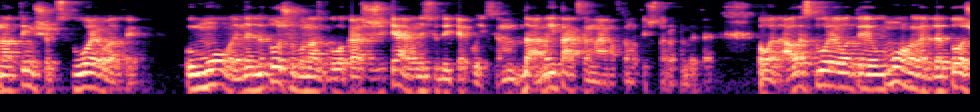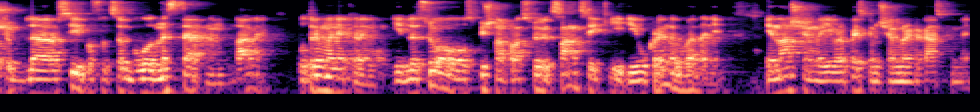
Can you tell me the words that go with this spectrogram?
над тим, щоб створювати умови не для того, щоб у нас було краще життя, і вони сюди тяглися. Да, ми і так це маємо автоматично робити. От але створювати умови для того, щоб для Росії просто це було нестерпним далі утримання Криму. І для цього успішно працюють санкції, які і України введені, і нашими європейськими чи американськими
